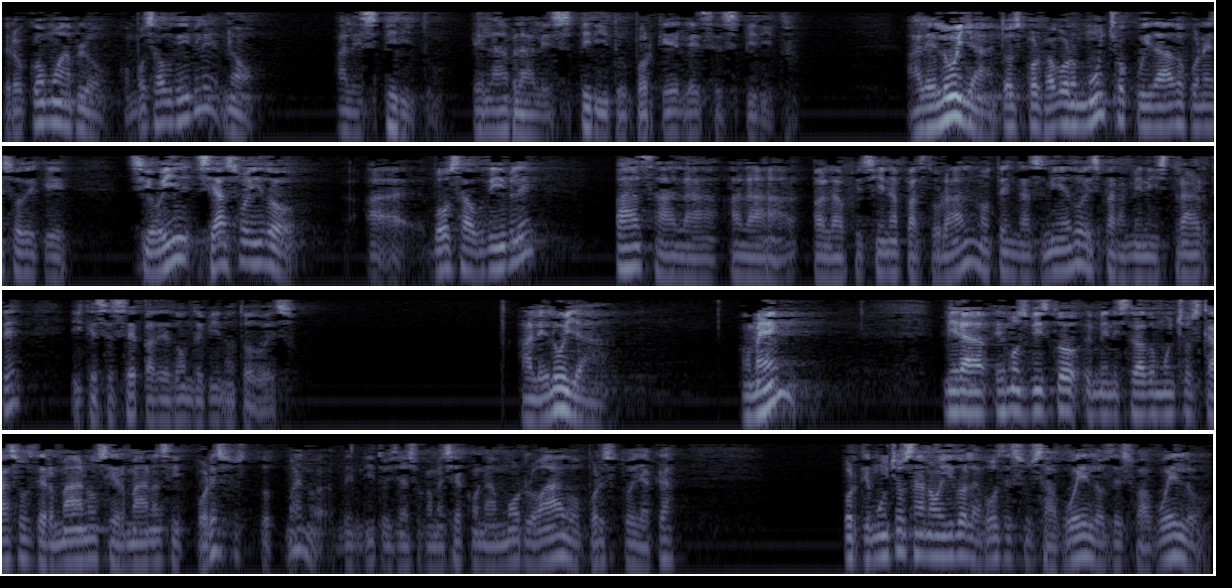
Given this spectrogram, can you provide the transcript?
¿Pero cómo habló? ¿Con voz audible? No al Espíritu. Él habla al Espíritu porque Él es Espíritu. Aleluya. Entonces, por favor, mucho cuidado con eso de que si, oí, si has oído ah, voz audible, pasa a la, a, la, a la oficina pastoral, no tengas miedo, es para ministrarte y que se sepa de dónde vino todo eso. Aleluya. Amén. Mira, hemos visto, he ministrado muchos casos de hermanos y hermanas y por eso, bueno, bendito Yahshua decía con amor lo hago, por eso estoy acá. Porque muchos han oído la voz de sus abuelos, de su abuelo,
